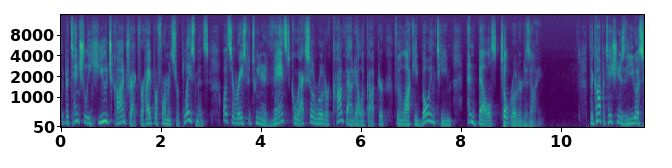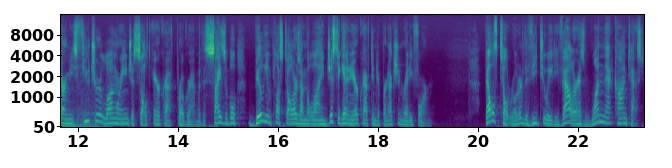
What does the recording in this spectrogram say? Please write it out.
the potentially huge contract for high performance replacements, well, it's a race between an advanced coaxial rotor compound helicopter from the Lockheed Boeing team and Bell's tilt rotor design. The competition is the U.S. Army's future long range assault aircraft program, with a sizable billion plus dollars on the line just to get an aircraft into production ready form. Bell's tilt rotor, the V280 Valor, has won that contest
